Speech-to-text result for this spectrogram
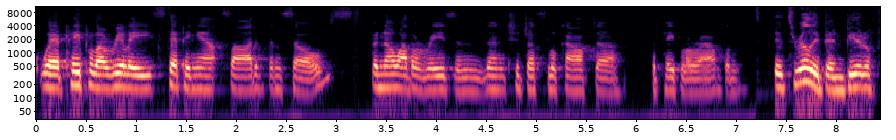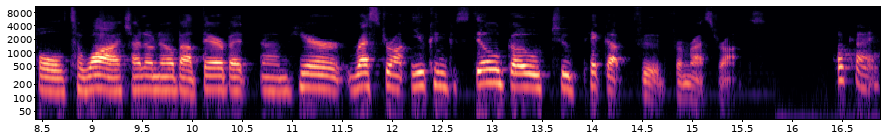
where people are really stepping outside of themselves for no other reason than to just look after the people around them. It's really been beautiful to watch. I don't know about there, but um, here, restaurant, you can still go to pick up food from restaurants. Okay.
